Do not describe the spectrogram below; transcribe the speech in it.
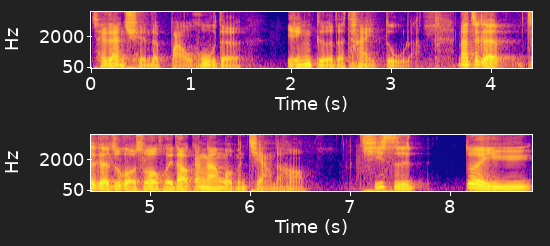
财产权的保护的严格的态度啦。那这个这个如果说回到刚刚我们讲的哈，其实对于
